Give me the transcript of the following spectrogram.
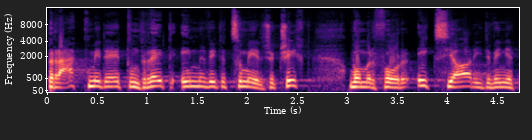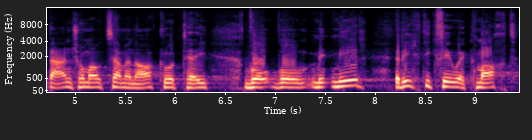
prägt mich dort und redet immer wieder zu mir. Das ist eine Geschichte, die wir vor x Jahren in der Vignette Bern schon mal zusammen angeschaut haben, die mit mir richtig viel gemacht hat.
